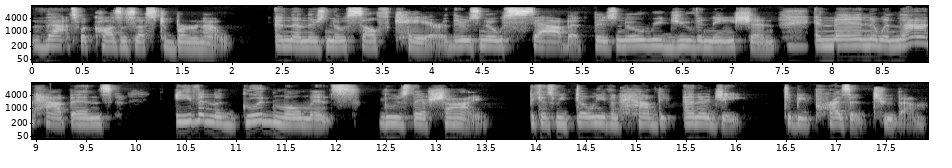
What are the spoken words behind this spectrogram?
that's what causes us to burn out and then there's no self care, there's no Sabbath, there's no rejuvenation. And then when that happens, even the good moments lose their shine because we don't even have the energy to be present to them.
